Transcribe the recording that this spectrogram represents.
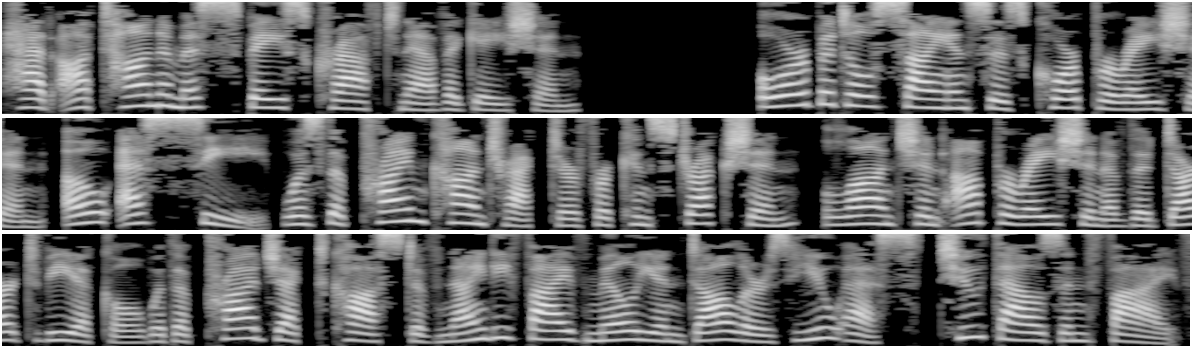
had autonomous spacecraft navigation. Orbital Sciences Corporation OSC was the prime contractor for construction, launch and operation of the DART vehicle with a project cost of $95 million US 2005.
